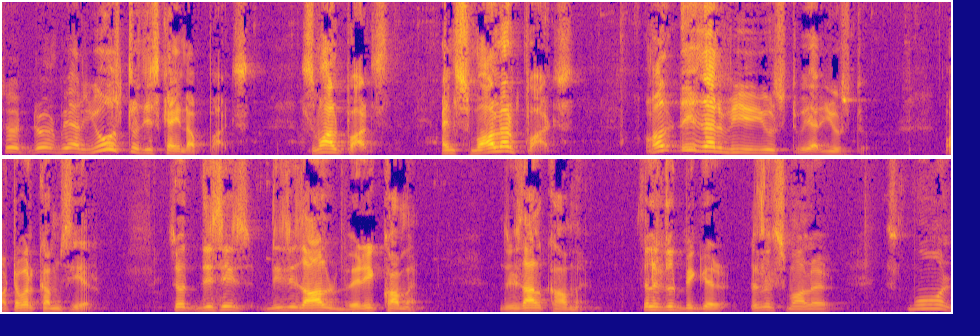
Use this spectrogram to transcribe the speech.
So we are used to this kind of pots. Small pots and smaller pots. All these are we used to, we are used to. Whatever comes here. So this is this is all very common. This is all common. It's a little bigger, little smaller, small.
